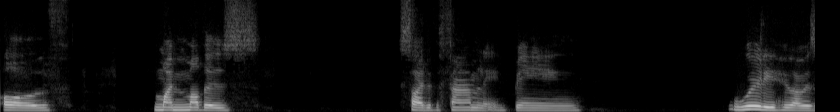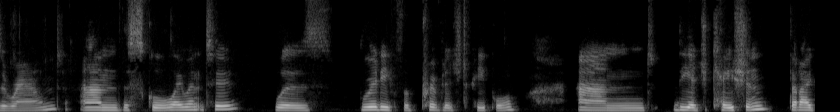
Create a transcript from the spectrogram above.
of my mother's side of the family being really who I was around, and the school I went to was really for privileged people, and the education that I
